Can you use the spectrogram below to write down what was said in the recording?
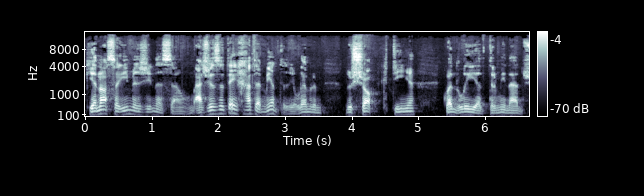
que a nossa imaginação, às vezes até erradamente, eu lembro-me do choque que tinha quando lia determinados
